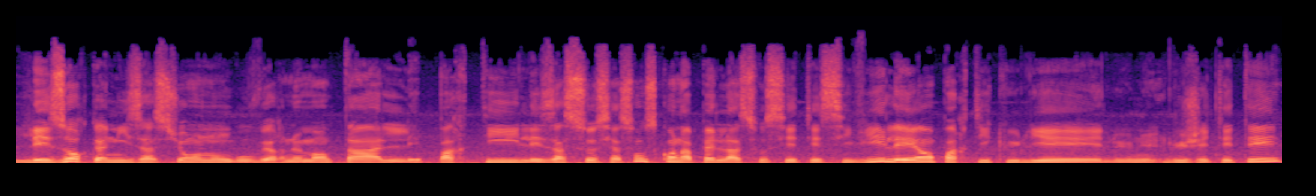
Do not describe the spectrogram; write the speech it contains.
les organisations non gouvernementales, les partis, les associations, ce qu'on appelle la société civile et en particulier l'UGTT,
